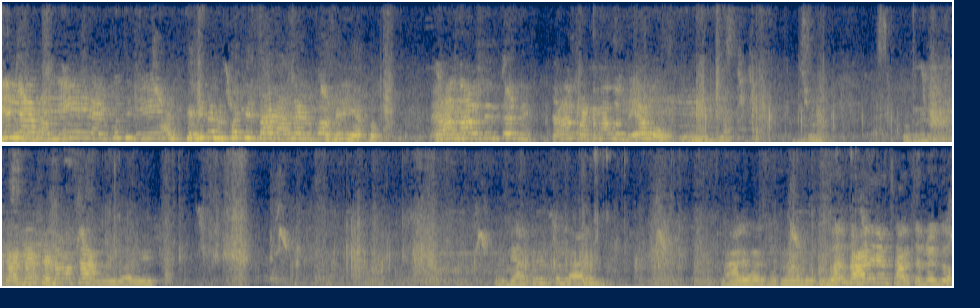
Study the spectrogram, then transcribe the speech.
ಇಲ್ಲ ಮಮ್ಮಿ ಹಿಡ್ಕೊತೀನಿ ಅಲ್ಲಿ ತಲೆ ಮೇಲೆ ತಾನೆ ಅವನ್ನ ಹಿಡ್ಕೊ ಸರಿ ಎತ್ತು ಬೇವು. ಟಾಟಾ ಸಣ್ಣಮಕ್ಕ ಜಾತ್ರೆ ಇರ್ತಲ್ಲ ಯಾರು? ನಾಳೆ ಹೋಗ್ಬಿಟ್ಟು ನಾಡ್ಬೇಕು ಬಂದು ಭಾಳ ದಿನ ಸಾಲ ಚಲೋ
